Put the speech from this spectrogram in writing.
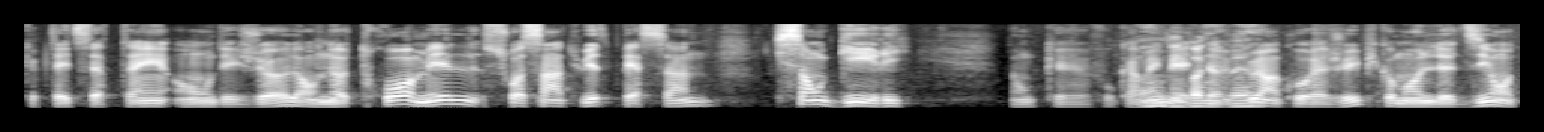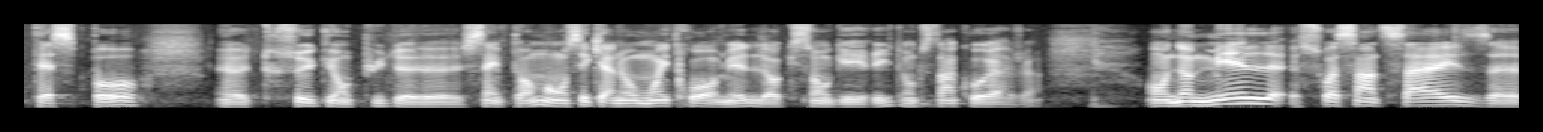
que peut-être certains ont déjà, on a 3068 personnes qui sont guéries. Donc, il euh, faut quand même être un peu encouragé. Puis, comme on le dit, on ne teste pas euh, tous ceux qui ont plus de symptômes. On sait qu'il y en a au moins 3000 là, qui sont guéris, donc c'est encourageant. On a 1076 euh,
